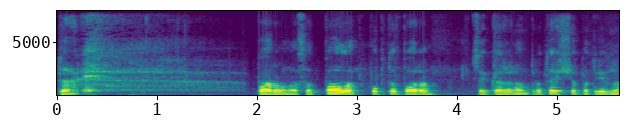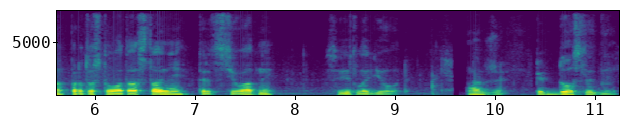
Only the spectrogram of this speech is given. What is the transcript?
Так. Пара у нас відпала, оптопара. Це каже нам про те, що потрібно протестувати останній 30 ватний світлодіод. Отже, піддослідний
